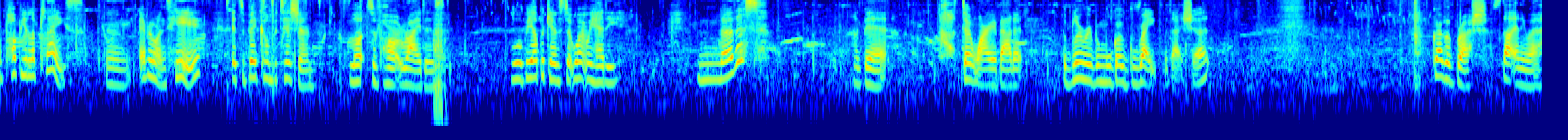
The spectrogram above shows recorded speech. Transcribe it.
A popular place. Mm, everyone's here. It's a big competition. Lots of hot riders. We'll be up against it, won't we, Hetty? Nervous? A bit. Don't worry about it. The blue ribbon will go great with that shirt. Grab a brush. Start anywhere.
